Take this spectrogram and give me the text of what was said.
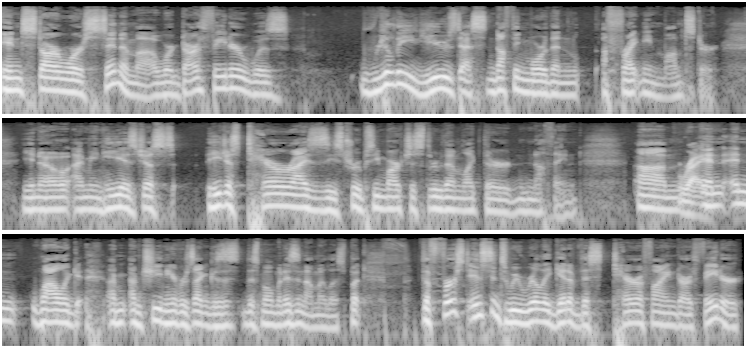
in Star Wars cinema where Darth Vader was really used as nothing more than a frightening monster. You know, I mean, he is just he just terrorizes these troops. He marches through them like they're nothing. Um, Right. And and while aga- I'm I'm cheating here for a second because this, this moment isn't on my list, but the first instance we really get of this terrifying Darth Vader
